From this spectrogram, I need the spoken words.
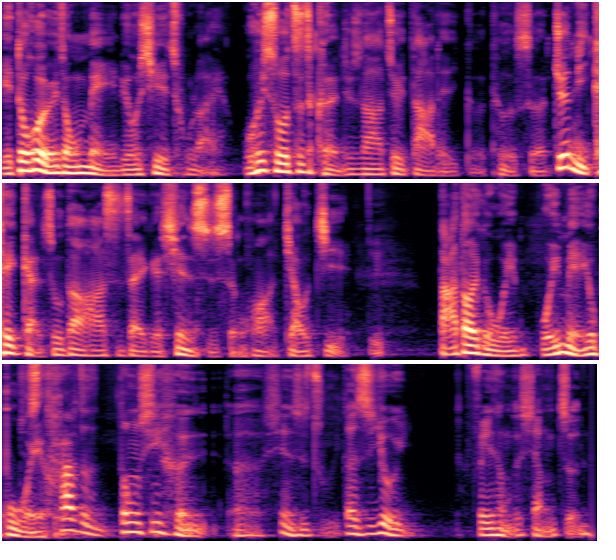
也都会有一种美流泻出来。我会说，这可能就是它最大的一个特色，就是你可以感受到它是在一个现实神话交界，对，达到一个唯唯美又不违和。他的东西很呃现实主义，但是又非常的象征。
